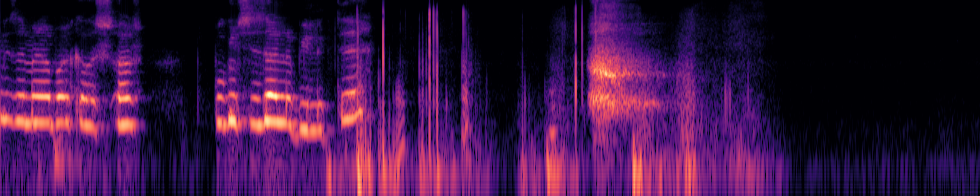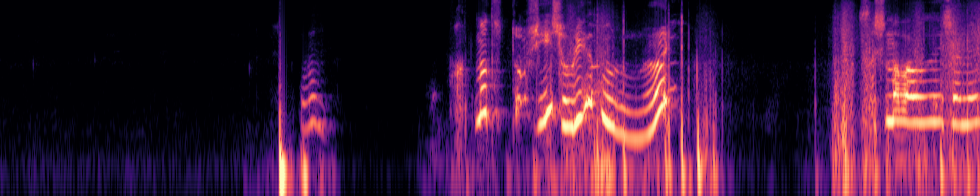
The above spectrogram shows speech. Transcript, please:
Hepinize merhaba arkadaşlar. Bugün sizlerle birlikte Oğlum aklıma tuttuğum şeyi söyleyemiyorum lan. Saçına dalga geçenler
